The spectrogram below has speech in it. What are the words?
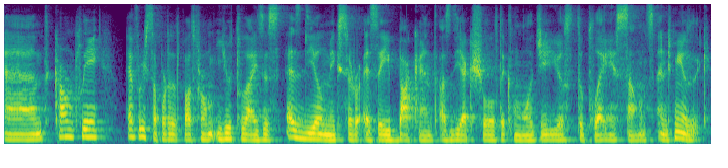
and currently every supported platform utilizes SDL Mixer as a backend as the actual technology used to play sounds and music.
